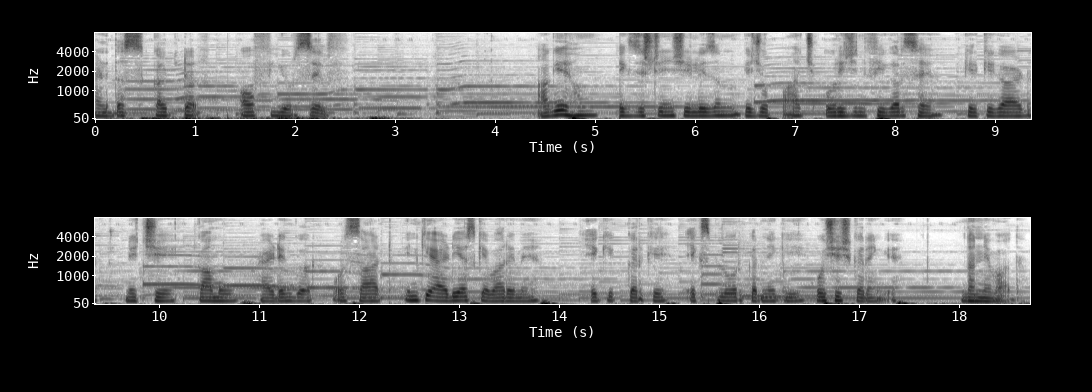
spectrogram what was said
and the sculptor of your self आगे हम एग्जिस्टेंशियलिज्म के जो पाँच ओरिजिन फिगर्स है किरकेगार्ड नीचे कामू हाइडेंगर और साठ इनके आइडियाज़ के बारे में एक एक करके एक्सप्लोर करने की कोशिश करेंगे। धन्यवाद।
